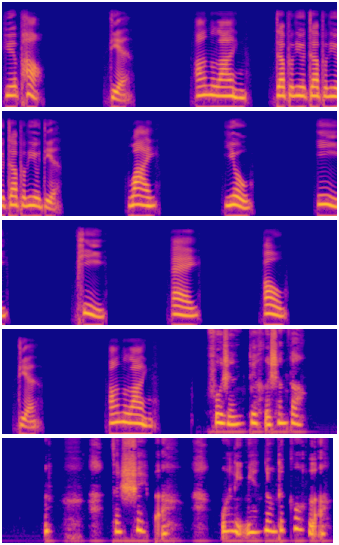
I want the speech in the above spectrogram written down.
约炮点 online w w w 点 y u e p a o 点 online。夫人对和尚道：“ 咱睡吧。”我里面弄得够了。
